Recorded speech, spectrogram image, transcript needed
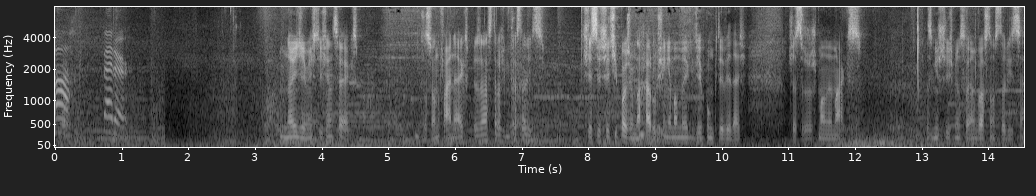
Ah. No i 9000 expa. To są fajne expy za strażnika stolicy. 33 poziom na Harusie, nie mamy gdzie punkty wydać. Przez to, że już mamy max. Zniszczyliśmy swoją własną stolicę.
